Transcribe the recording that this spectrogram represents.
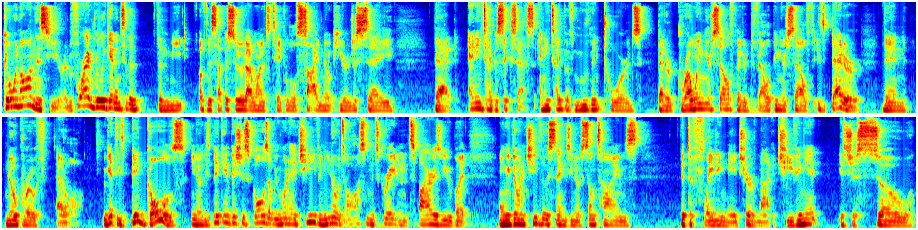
going on this year. And before I really get into the, the meat of this episode, I wanted to take a little side note here and just say that any type of success, any type of movement towards better growing yourself, better developing yourself is better than no growth at all we get these big goals, you know, these big ambitious goals that we want to achieve. And you know, it's awesome, it's great, and it inspires you. But when we don't achieve those things, you know, sometimes the deflating nature of not achieving it is just so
